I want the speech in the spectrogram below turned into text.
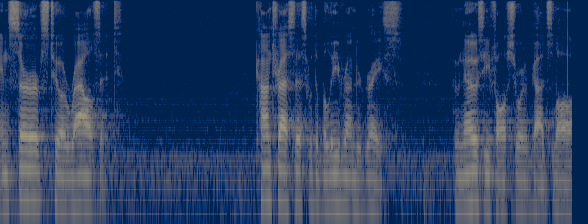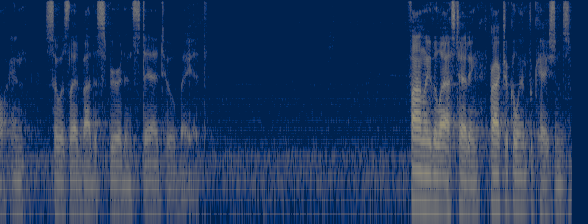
and serves to arouse it. Contrast this with the believer under grace, who knows he falls short of God's law and so is led by the Spirit instead to obey it. Finally, the last heading practical implications.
